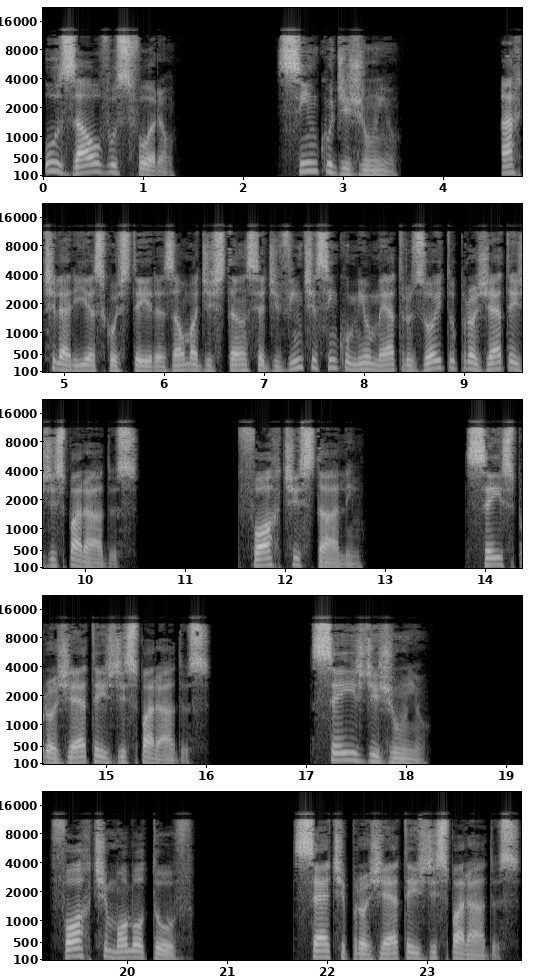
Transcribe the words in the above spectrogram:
Os alvos foram 5 de junho. Artilharias costeiras a uma distância de 25 mil metros 8 projéteis disparados. Forte Stalin. 6 projéteis disparados. 6 de junho. Forte Molotov. 7 projéteis disparados.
